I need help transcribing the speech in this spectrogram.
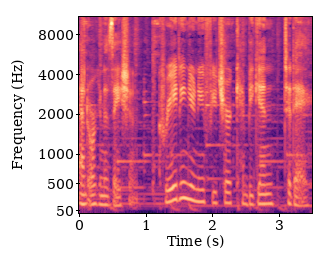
and organization. Creating your new future can begin today.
